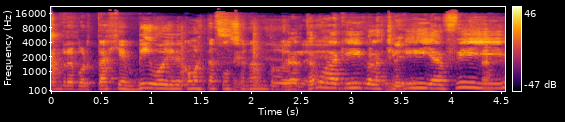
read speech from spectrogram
un, un reportaje en vivo y de cómo está funcionando. El, Estamos eh, aquí con las chiquillas en Fiji,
